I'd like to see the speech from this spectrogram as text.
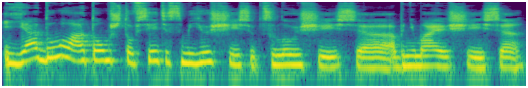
И я думала о том, что все эти смеющиеся, целующиеся, обнимающиеся,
